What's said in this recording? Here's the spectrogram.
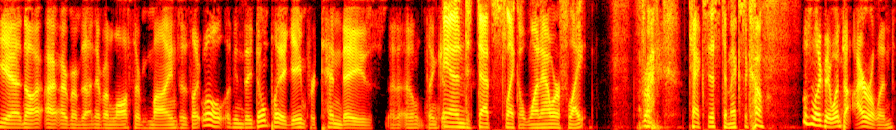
Yeah, no, I, I remember that, and everyone lost their minds. It's like, well, I mean, they don't play a game for ten days. I, I don't think, and that's like a one-hour flight from Texas to Mexico. It wasn't like they went to Ireland.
